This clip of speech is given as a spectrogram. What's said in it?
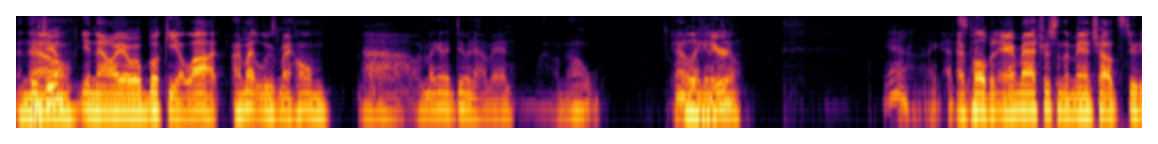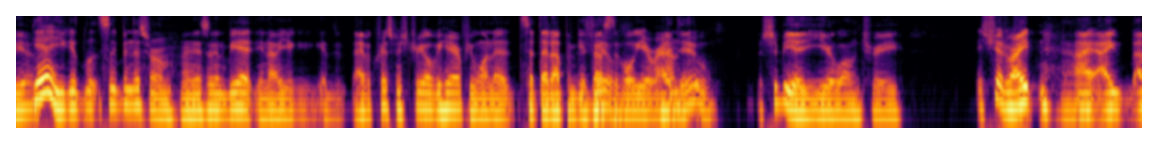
and Did now yeah, now I owe a bookie a lot. I might lose my home. ah, What am I gonna do now, man? I don't know. What Can I am I gonna here? do? Yeah, I got. I some- pull up an air mattress in the manchild studio. Yeah, you could l- sleep in this room. I mean, this is going to be it. You know, you could, I have a Christmas tree over here if you want to set that up and be I festive all year round. I do. It should be a year long tree. It should, right? Yeah. I, I,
